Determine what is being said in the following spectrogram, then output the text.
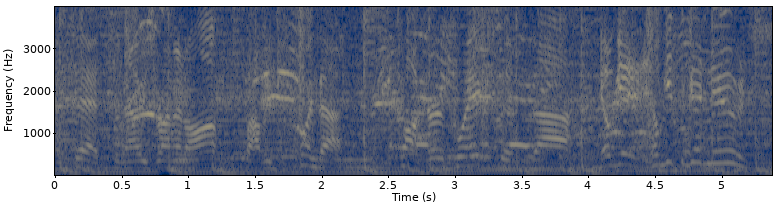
that's it. So now he's running off. He's probably going to talk earthquakes, and uh, he'll get he'll get the good news.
